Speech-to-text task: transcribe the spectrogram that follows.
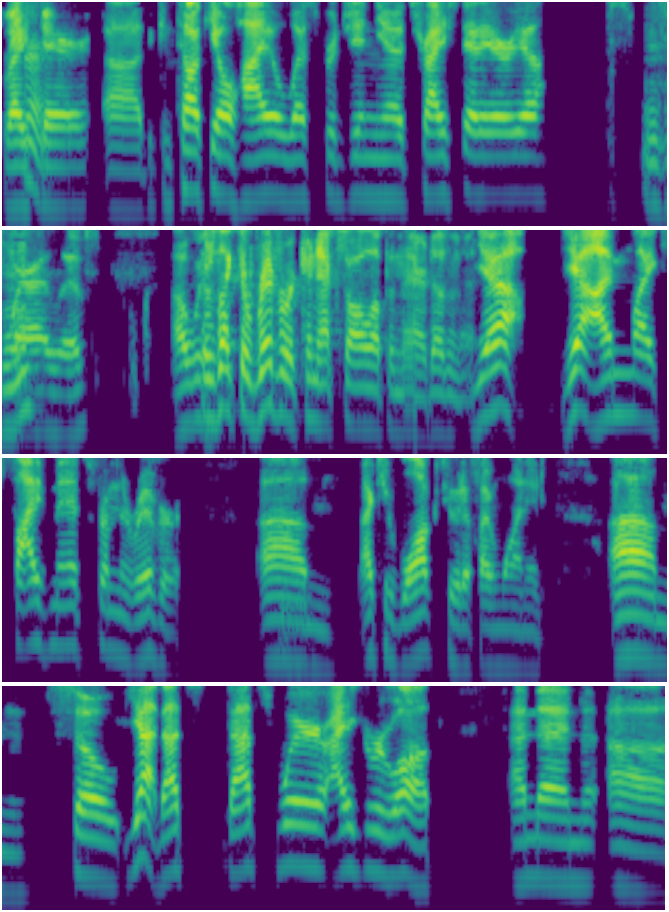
right sure. there. Uh, the Kentucky, Ohio, West Virginia, tri-state area. Mm-hmm. where I live. Uh, was, There's like the river connects all up in there, doesn't it? Yeah, yeah. I'm like five minutes from the river. Um, I could walk to it if I wanted. Um, so yeah, that's that's where I grew up, and then uh,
